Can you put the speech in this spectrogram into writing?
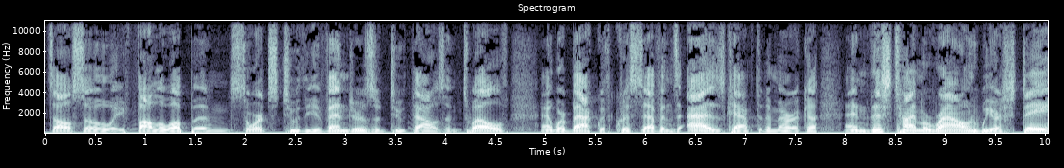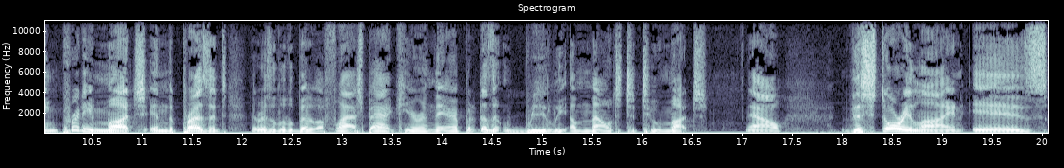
It's also a follow up in sorts to The Avengers of 2012. And we're back with Chris Evans as Captain America. And this time around, we are staying pretty much in the present. There is a little bit of a flashback here and there, but it doesn't really amount to too much. Now, this storyline is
